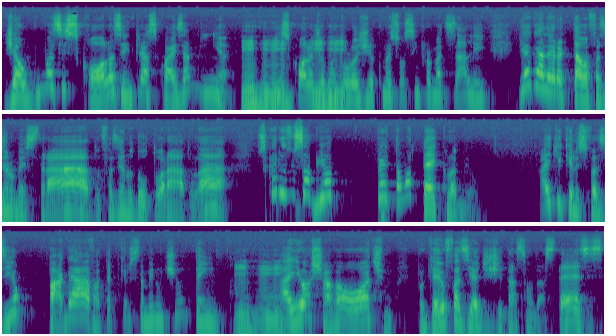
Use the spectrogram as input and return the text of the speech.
de algumas escolas, entre as quais a minha. Uhum. Minha escola de uhum. odontologia começou a se informatizar ali. E a galera que estava fazendo mestrado, fazendo doutorado lá, os caras não sabiam apertar uma tecla, meu. Aí o que, que eles faziam? Pagavam, até porque eles também não tinham tempo. Uhum. Aí eu achava ótimo, porque aí eu fazia a digitação das teses,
